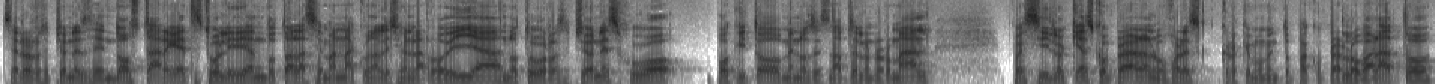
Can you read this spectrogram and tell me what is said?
Cero recepciones en dos targets. Estuvo lidiando toda la semana con una lesión en la rodilla. No tuvo recepciones. Jugó un poquito menos de snaps de lo normal. Pues si lo quieres comprar, a lo mejor es creo que momento para comprarlo barato.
